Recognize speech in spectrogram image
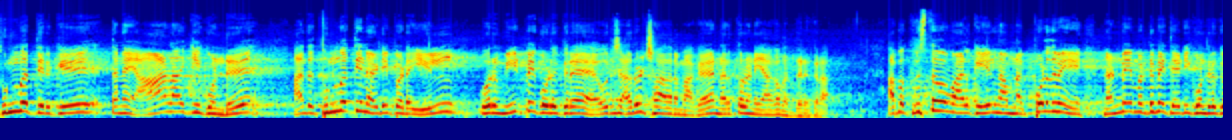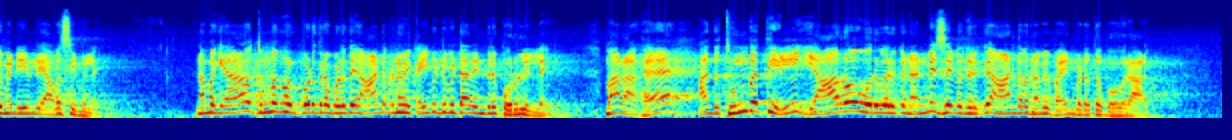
துன்பத்திற்கு தன்னை ஆளாக்கி கொண்டு அந்த துன்பத்தின் அடிப்படையில் ஒரு மீட்பை கொடுக்கிற ஒரு அருள் சாதனமாக நற்கருணையாக வந்திருக்கிறார். அப்போ கிறிஸ்தவ வாழ்க்கையில் நாம் எப்பொழுதுமே நன்மை மட்டுமே தேடிக்கொண்டிருக்க வேண்டிய அவசியம் இல்லை நமக்கு யாராவது துன்பங்கள் கொடுக்கிற பொழுது ஆண்டவர் நம்மை கைவிட்டு விட்டார் என்று பொருள் இல்லை. மாறாக அந்த துன்பத்தில் யாரோ ஒருவருக்கு நன்மை செய்வதற்கு ஆண்டவர் நம்மை பயன்படுத்த போகிறார்.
